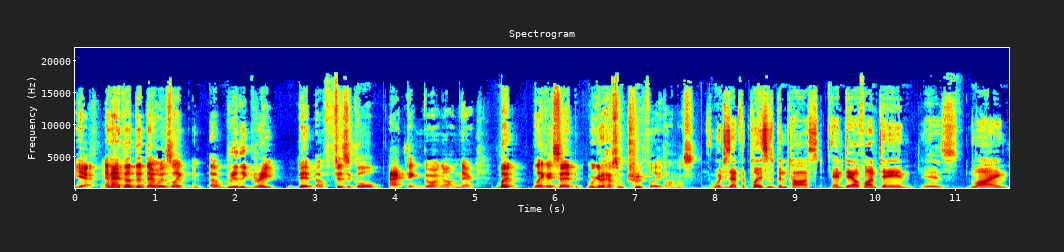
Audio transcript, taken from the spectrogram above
Yeah, and I thought that that was like a really great bit of physical acting going on there. But like I said, we're gonna have some truth laid on this. which is that the place has been tossed and Dale Fontaine is lying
